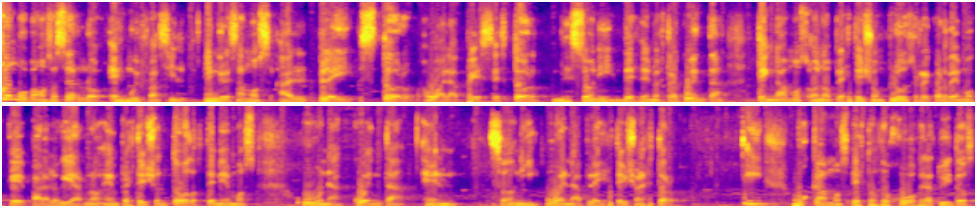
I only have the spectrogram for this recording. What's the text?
¿Cómo vamos a hacerlo? Es muy fácil. Ingresamos al Play Store o a la PS Store de Sony desde nuestra cuenta. Tengamos o no PlayStation Plus. Recordemos que para loguearnos en PlayStation todos tenemos una cuenta en Sony o en la PlayStation Store y buscamos estos dos juegos gratuitos.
